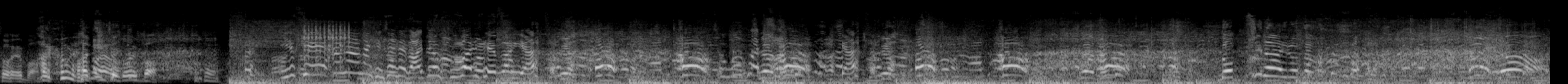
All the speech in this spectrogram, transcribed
너 해봐. 아, 형, 나 진짜 너 해봐. 이렇게 하나하나 괜찮은데 마지막 두 발이 대박이야. 정말 대박이야. 너 피나 이러다가. 야! 야!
